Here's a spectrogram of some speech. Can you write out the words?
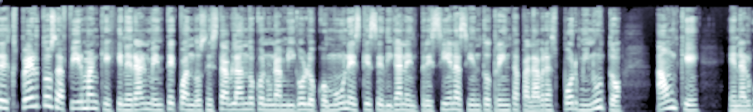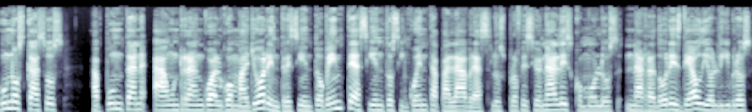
expertos afirman que generalmente cuando se está hablando con un amigo lo común es que se digan entre 100 a 130 palabras por minuto, aunque en algunos casos apuntan a un rango algo mayor, entre 120 a 150 palabras. Los profesionales como los narradores de audiolibros,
